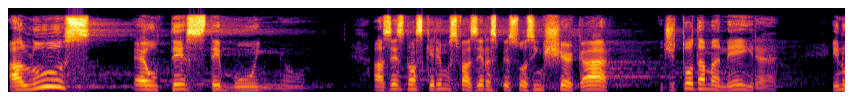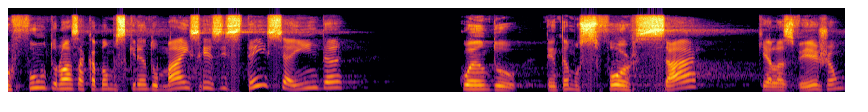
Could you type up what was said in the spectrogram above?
A luz é o testemunho. Às vezes nós queremos fazer as pessoas enxergar de toda maneira e no fundo nós acabamos criando mais resistência ainda quando tentamos forçar que elas vejam,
